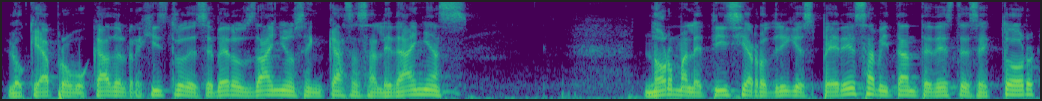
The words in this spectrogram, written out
lo que ha provocado el registro de severos daños en casas aledañas. Norma Leticia Rodríguez Pérez, habitante de este sector,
